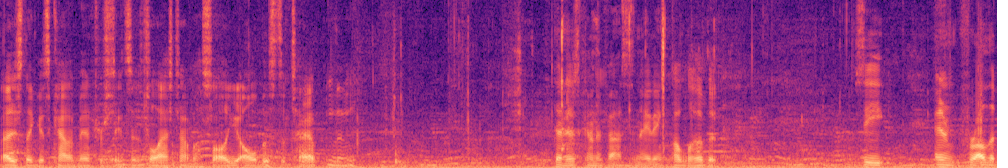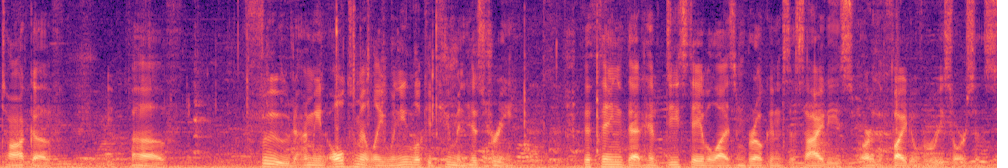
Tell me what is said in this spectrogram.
I just think it's kind of interesting since the last time I saw you, all this that's happened, and That is kind of fascinating. I love it. See, and for all the talk of of food, I mean, ultimately, when you look at human history, the thing that have destabilized and broken societies are the fight over resources,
